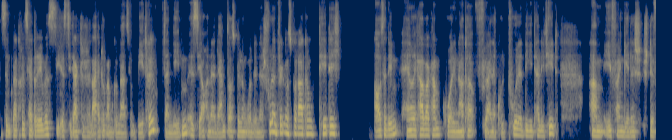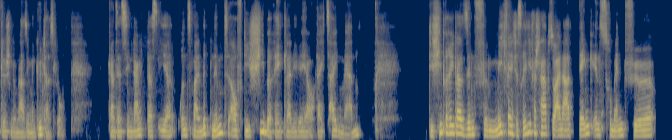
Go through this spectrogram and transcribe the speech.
Das sind Patricia Dreves, sie ist didaktische Leitung am Gymnasium Bethel. Daneben ist sie auch in der Lerntausbildung und in der Schulentwicklungsberatung tätig. Außerdem Henrik Haberkamp, Koordinator für eine Kultur der Digitalität am Evangelisch-Stiftischen Gymnasium in Gütersloh. Ganz herzlichen Dank, dass ihr uns mal mitnimmt auf die Schieberegler, die wir hier auch gleich zeigen werden. Die Schieberegler sind für mich, wenn ich das richtig verstanden habe, so eine Art Denkinstrument für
